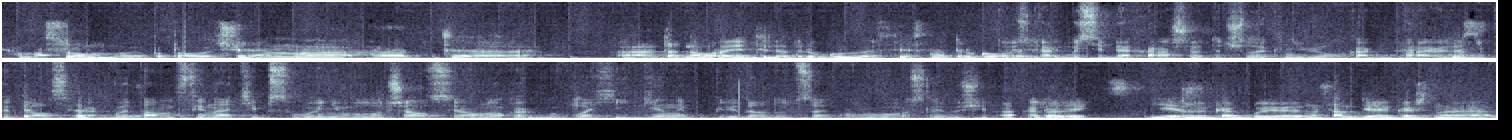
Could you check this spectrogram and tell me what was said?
хромосом мы получаем а, от э, от одного родителя, другую, соответственно, от другого. То есть, как бы себя хорошо этот человек не вел, как бы правильно не питался, как бы там фенотип свой не улучшал, все равно как бы плохие гены передадутся от него следующей поколению. Есть же как бы, на самом деле, конечно,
